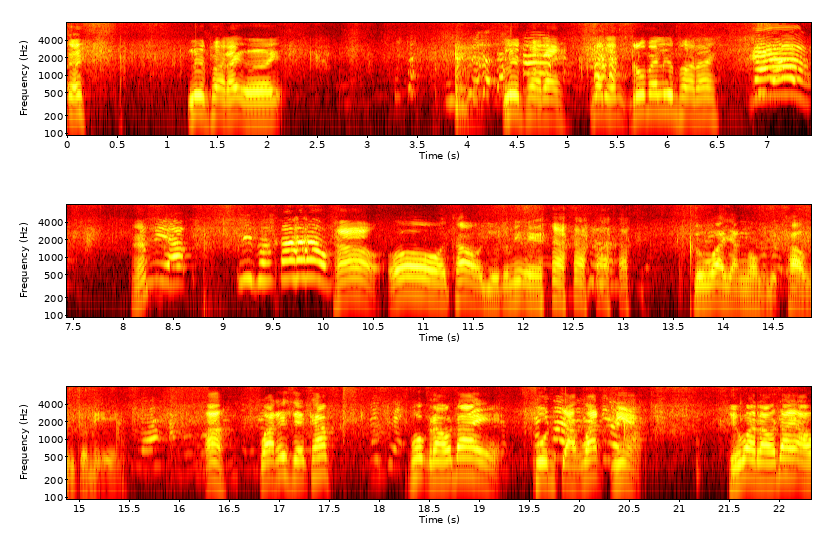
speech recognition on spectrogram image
เอ้ยลื่นเพราะอะไรเอ่ยลื่นเพราะอะไรนักเรียนรู้ไหมลื่นเพราะอะไรครับฮะนี่ครับนี่พอข้าวข้าวโอ้ยข้าวอยู่ตรงนี้เองรู้ว่ายังงงอยู่ข้าวอยู่ตรงนี้เองอะกวาดให้เสร็จครับ พวกเราได้ ฝุ่นจากวัดเนี่ย ถือว่าเราได้เอา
